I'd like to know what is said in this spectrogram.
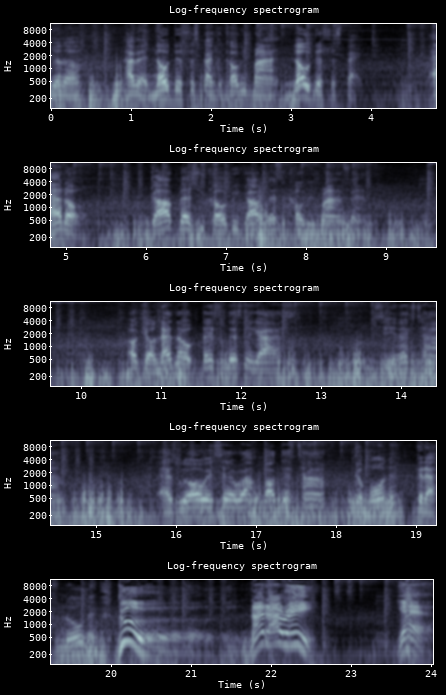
You know, I mean, no disrespect to Kobe Bryant, no disrespect at all. God bless you, Kobe. God bless the Kobe Bryant family. Okay, on that note, thanks for listening, guys. See you next time. As we always say around about this time, good morning, good afternoon, and good night, Irene. Yeah.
